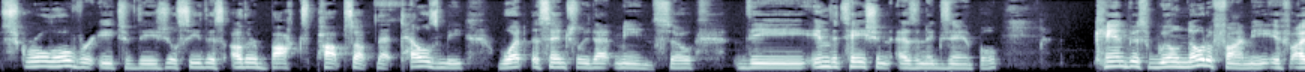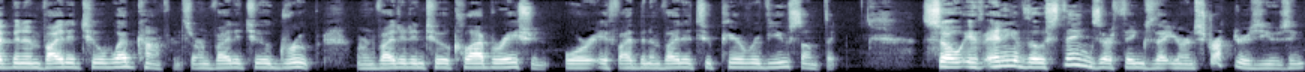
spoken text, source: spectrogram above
scroll over each of these, you'll see this other box pops up that tells me what essentially that means. So the invitation, as an example, Canvas will notify me if I've been invited to a web conference or invited to a group or invited into a collaboration or if I've been invited to peer review something. So if any of those things are things that your instructor is using,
